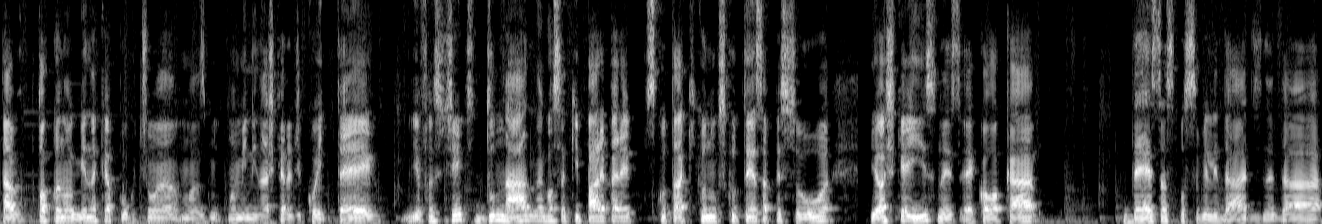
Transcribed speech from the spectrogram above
tava tocando alguém, daqui a pouco tinha uma, umas, uma menina, acho que era de Coité, e eu falei assim, gente, do nada o negócio aqui, para, para escutar aqui, que eu nunca escutei essa pessoa, e eu acho que é isso, né, é colocar dessas possibilidades, né, dar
